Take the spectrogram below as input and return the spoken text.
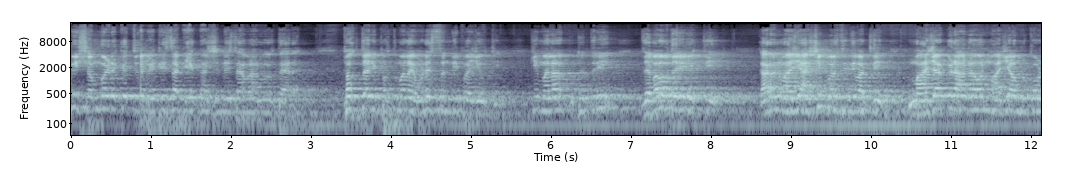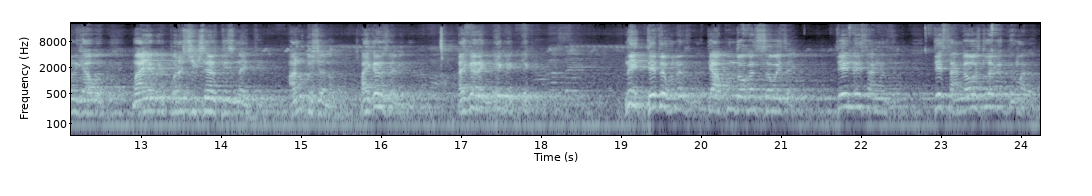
मी शंभर टक्के तुझ्या भेटीसाठी एकनाथ शिंदे साहेबांना तयार आहे. फक्त आणि फक्त मला एवढीच संधी पाहिजे होती की मला कुठंतरी जबाबदारी व्यक्ती कारण माझी अशी परिस्थिती वाटली माझ्याकडे आणावं माझी आवड करून घ्यावं. माझ्याकडे परत शिक्षणार्थीच नाही ते. आणू कशाला? ऐका ना साहेब. ऐका रे एक एक एक. नाही ते तर होणार ते आपण दोघांची सवयच आहे. ते नाही सांगत. ते सांगावंच लागत नाही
